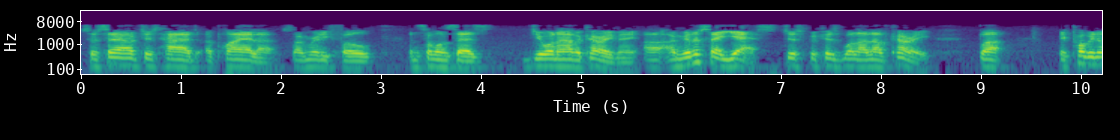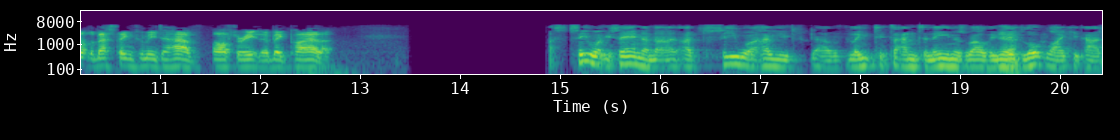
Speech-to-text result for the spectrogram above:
So say I've just had a paella, so I'm really full, and someone says, do you want to have a curry, mate? Uh, I'm going to say yes, just because, well, I love curry. But it's probably not the best thing for me to have after eating a big paella. I see what you're saying, and I, I see what, how you have linked it to Antonin as well, who yeah. did look like he'd had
